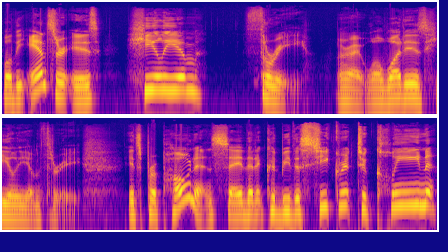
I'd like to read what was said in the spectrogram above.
Well, the answer is helium 3. All right, well, what is helium 3? Its proponents say that it could be the secret to clean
